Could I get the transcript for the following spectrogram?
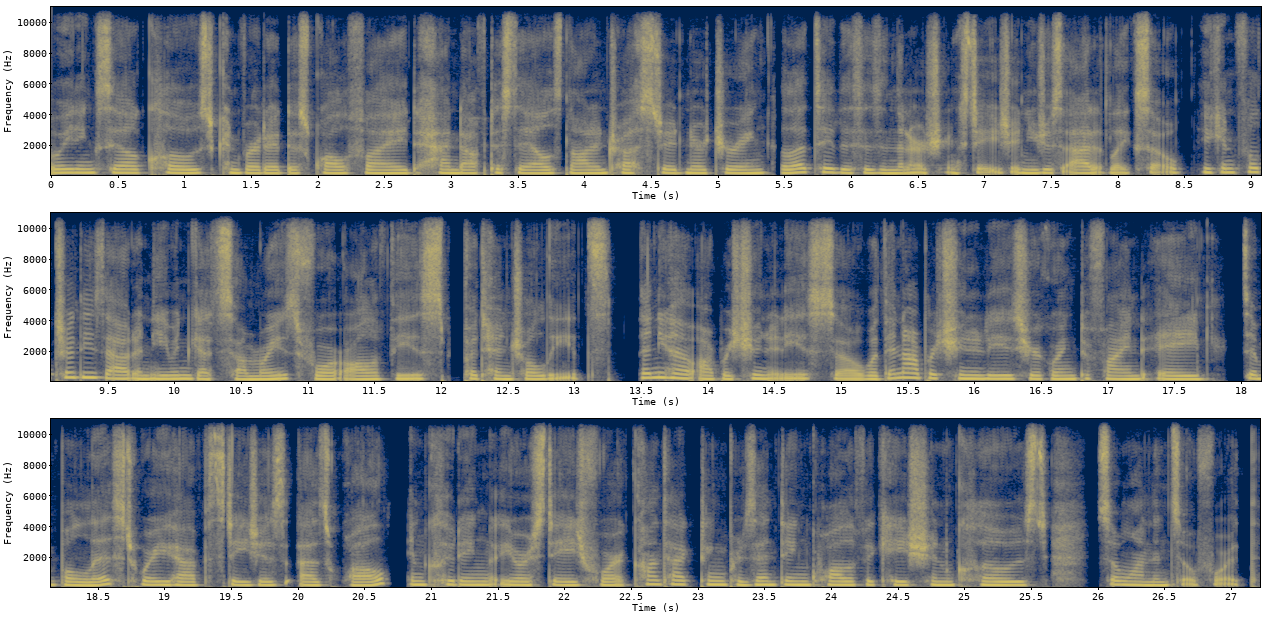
awaiting sale, closed, converted, disqualified, handoff to sales, not interested, nurturing. Let's say this is in the nurturing stage and you just add it like so. You can filter these out and even get summaries for all of these potential leads. Then you have opportunities. So within opportunities, you're going to find a simple list where you have stages as well, including your stage for contacting, presenting, qualification, closed, so on and so forth.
